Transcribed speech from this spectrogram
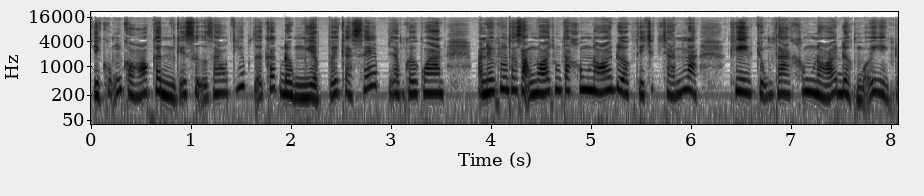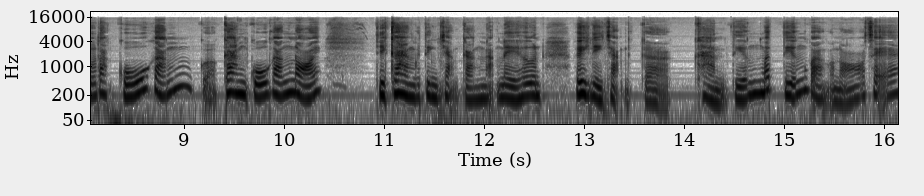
thì cũng có cần cái sự giao tiếp giữa các đồng nghiệp với cả sếp trong cơ quan và nếu chúng ta giọng nói chúng ta không nói được thì chắc chắn là khi chúng ta không nói được mỗi gì chúng ta cố gắng, càng cố gắng nói thì càng cái tình trạng càng nặng nề hơn, gây tình trạng ờ, khản tiếng mất tiếng và nó sẽ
